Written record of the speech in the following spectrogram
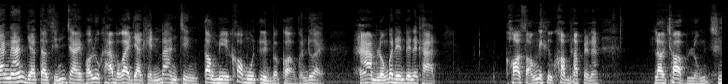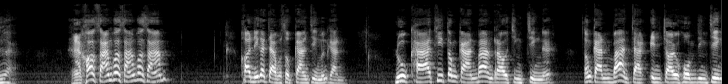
ดังนั้นอย่าตัดสินใจเพราะลูกค้าบอกว่าอยากเห็นบ้านจริง ต้องมีข้อมูลอื่นประกอบกันด้วย ห้ามหลงประเด็นเป็นอันขาด ข้อสองนี่คือความลับเลยนะ เราชอบหลงเชื่อ หาข้อสามข้อสามข้อสามข้อนี้ก็จากประสบการณ์จริงเหมือนกัน ลูกค้าที่ต้องการบ้านเราจริง ๆ นะ ต้องการบ้านจาก Enjoy Home จริง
